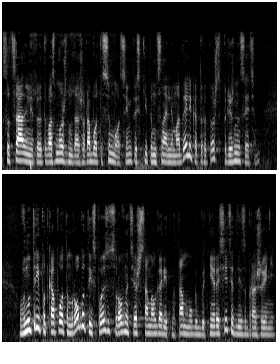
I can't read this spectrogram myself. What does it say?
социальный, то это, возможно, даже работа с эмоциями, то есть какие-то эмоциональные модели, которые тоже сопряжены с этим. Внутри под капотом робота используются ровно те же самые алгоритмы. Там могут быть нейросети для изображений,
